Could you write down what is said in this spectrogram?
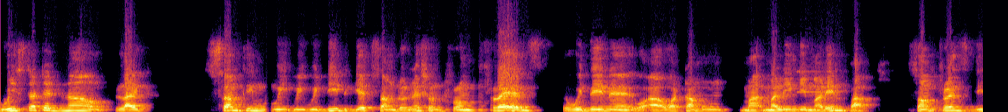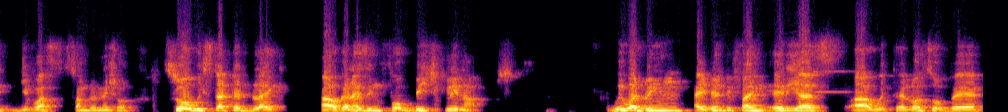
we started now like something we, we, we did get some donation from friends within uh, Tamu Malindi Marine Park. Some friends did give us some donation. So we started like organizing for beach cleanups. We were doing identifying areas uh, with uh, lots of uh,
